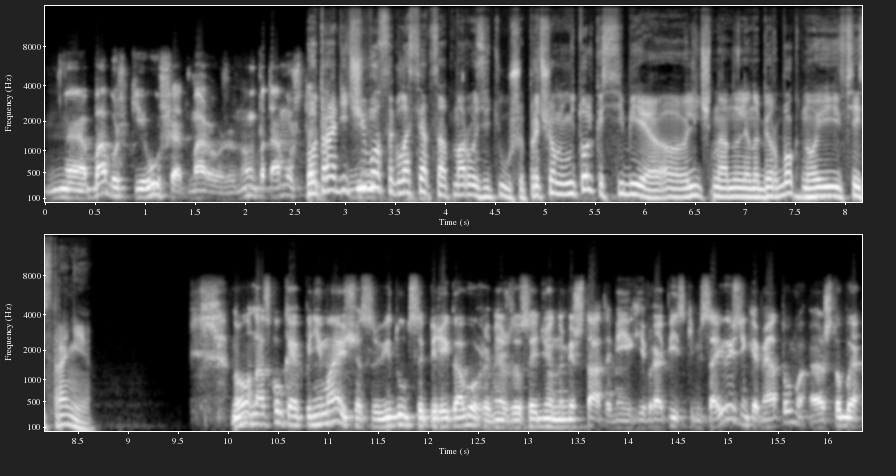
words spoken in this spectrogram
э, бабушки уши отморожу. Ну, потому что... Вот ради чего согласятся отморозить уши? Причем не только себе э, лично Анна Бербок, но и всей стране. Но, насколько я понимаю, сейчас ведутся переговоры между Соединенными Штатами и их европейскими союзниками о том, э, чтобы,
